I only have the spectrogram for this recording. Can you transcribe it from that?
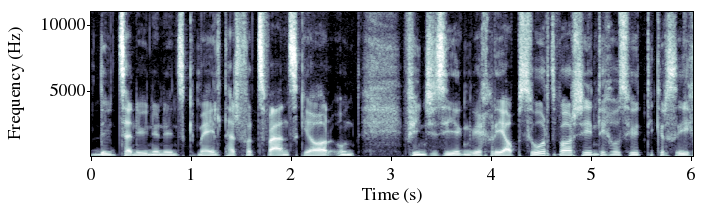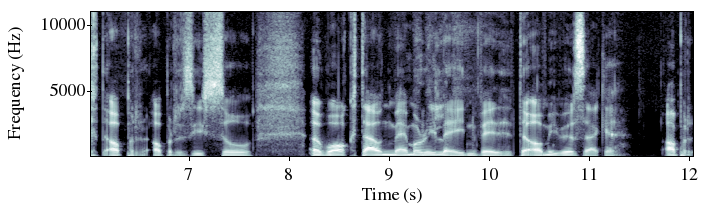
1999 gemeldet hast, vor 20 Jahren und findest es irgendwie ein bisschen absurd wahrscheinlich aus heutiger Sicht, aber, aber es ist so ein Walk down Memory Lane, wie der Ami würde sagen. Aber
